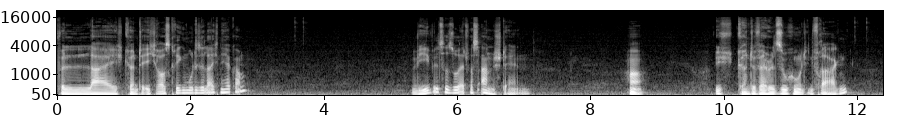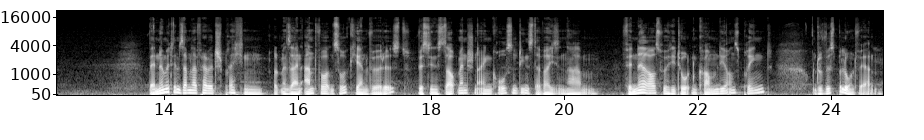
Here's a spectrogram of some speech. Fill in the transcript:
Vielleicht könnte ich rauskriegen, wo diese Leichen herkommen? Wie willst du so etwas anstellen? Hm. Ich könnte Ferret suchen und ihn fragen. Wenn du mit dem Sammler Ferret sprechen und mit seinen Antworten zurückkehren würdest, wirst du den Staubmenschen einen großen Dienst erweisen haben. Finde heraus, woher die Toten kommen, die er uns bringt, und du wirst belohnt werden.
